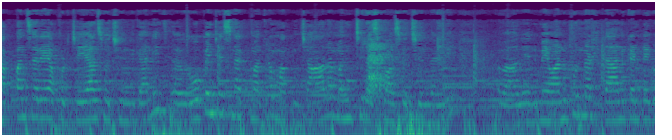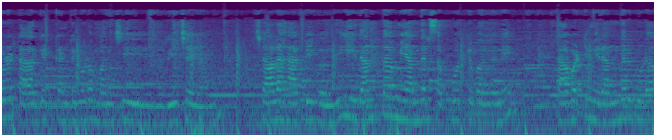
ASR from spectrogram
తప్పనిసరి అప్పుడు చేయాల్సి వచ్చింది. కానీ ఓపెన్ చేసినాక మాత్రం మాకు చాలా మంచి రెస్పాన్స్ వచ్చిందండి. నేను మేము అనుకున్న దానికంటే కూడా టార్గెట్ కంటే కూడా మంచి రీచ్ అయ్యాము. చాలా హ్యాపీగా ఉంది. ఇదంతా మీ అందరి సపోర్ట్ వల్లనే కాబట్టి మీరందరూ కూడా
